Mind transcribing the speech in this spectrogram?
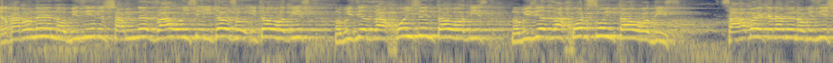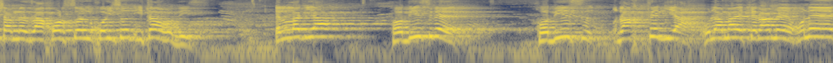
এর কারণে নবীজির সামনে যা হয়েছে এটাও এটাও হদিস, নবীজি যা কইছেন তাও হদিস, নবীজি যা করছেন তাও হদিস। সাহাবাই কেরামে নবীজির সামনে যা করছেন, কইছেন এটাও হদিস। এর লাগিয়া হদিস রে, হদিস রাখতে গিয়া উলামায় কেরামে অনেক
